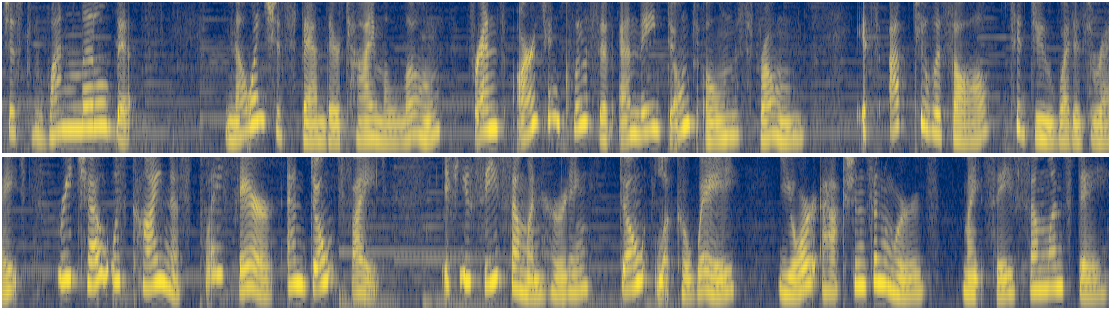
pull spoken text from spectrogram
just one little bit. No one should spend their time alone. Friends aren't inclusive and they don't own the throne. It's up to us all to do what is right. Reach out with kindness, play fair, and don't fight. If you see someone hurting, don't look away. Your actions and words might save someone's day.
